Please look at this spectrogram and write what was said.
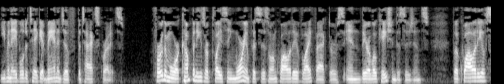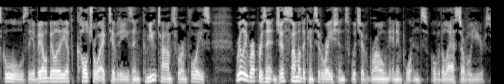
even able to take advantage of the tax credits. Furthermore, companies are placing more emphasis on quality of life factors in their location decisions the quality of schools, the availability of cultural activities, and commute times for employees really represent just some of the considerations which have grown in importance over the last several years.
